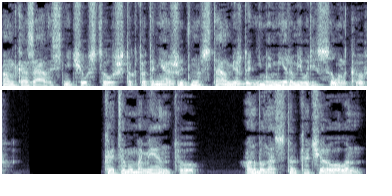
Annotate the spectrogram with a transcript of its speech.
Он, казалось, не чувствовал, что кто-то неожиданно встал между ним и миром его рисунков. К этому моменту он был настолько очарован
